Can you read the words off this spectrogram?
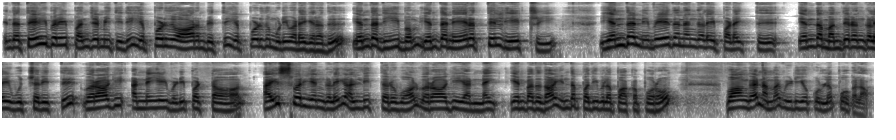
இந்த தேய்பிறை பஞ்சமி திதி எப்பொழுது ஆரம்பித்து எப்பொழுது முடிவடைகிறது எந்த தீபம் எந்த நேரத்தில் ஏற்றி எந்த நிவேதனங்களை படைத்து எந்த மந்திரங்களை உச்சரித்து வராகி அன்னையை வழிபட்டால் ஐஸ்வர்யங்களை அள்ளித் தருவாள் வராகி அன்னை என்பது தான் இந்த பதிவில் பார்க்க போகிறோம் வாங்க நம்ம வீடியோக்குள்ளே போகலாம்.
